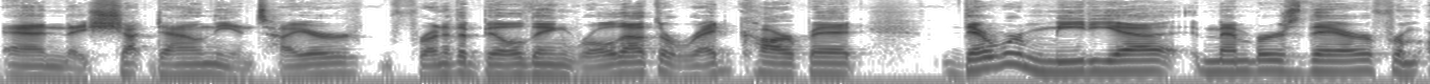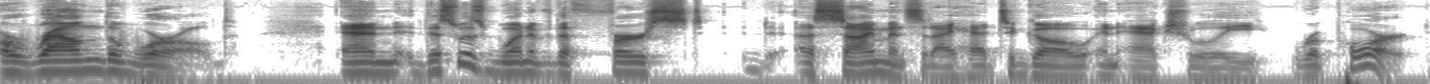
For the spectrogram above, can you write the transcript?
and they shut down the entire front of the building, rolled out the red carpet. There were media members there from around the world. And this was one of the first assignments that I had to go and actually report.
